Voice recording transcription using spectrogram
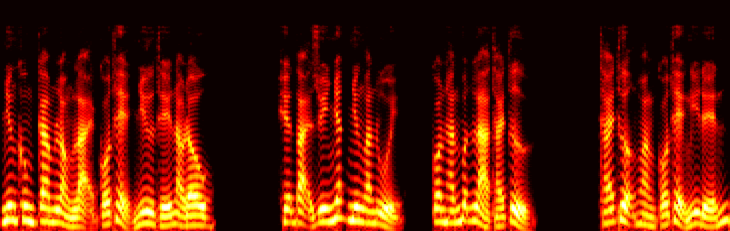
nhưng không cam lòng lại có thể như thế nào đâu. Hiện tại duy nhất nhưng ăn ủi, con hắn vẫn là thái tử. Thái thượng hoàng có thể nghĩ đến,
